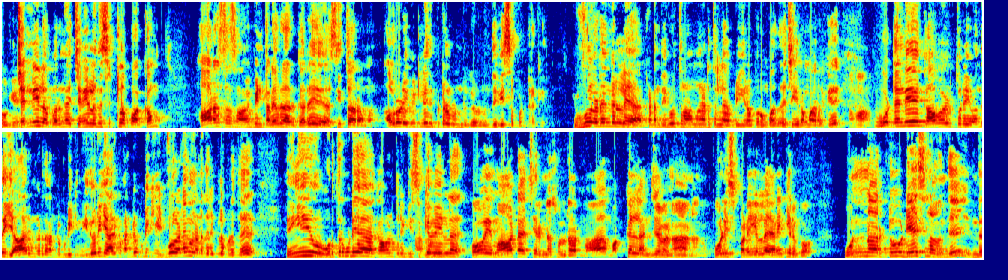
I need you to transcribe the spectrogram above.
ஓகே சென்னையில பாருங்க சென்னையில வந்து சிட்லப்பாக்கம் ஆர்எஸ்எஸ் அமைப்பின் தலைவரா இருக்காரு சீதாராமன். அவருடைய வீட்டுல இருந்து பெட்ரோல் குண்டுகள் வந்து வீசப்பட்டிருக்கு. இவ்வளவு இடங்கள்லயா? கடந்த இருபத்தி நாலு மணி நேரத்துல அப்படிங்கிறப்ப ரொம்ப அதிர்ச்சிகரமா இருக்கு. உடனே காவல்துறை வந்து யாருங்கிறத கண்டுபிடிக்கணும். இது வரைக்கும் யாருமே கண்டுபிடிக்கல. இவ்வளவு இடங்கள் நடந்திருக்குல்ல பிரதர். எங்கேயும் ஒருத்தர் கூட காவல்துறைக்கு சிக்கவே இல்ல. கோவை மாவட்ட ஆட்சியர் என்ன சொல்றாருன்னா மக்கள் அஞ்ச வேணாம். நாங்க போலீஸ் படைகள்லாம் இறக்கியிருக்கோம். ஒன் ஆர் டூ டேஸ்ல வந்து இந்த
